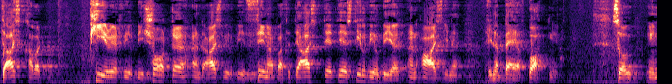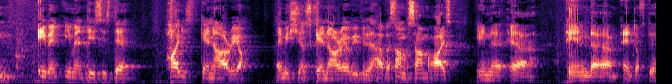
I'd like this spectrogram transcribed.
the ice covered period will be shorter and ice will be thinner, but the ice, there, there still will be a, an ice in a, in a Bay of Bothnia. So in, even, even this is the highest scenario, emission scenario, we will have some, some ice in, uh, in um, end of the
